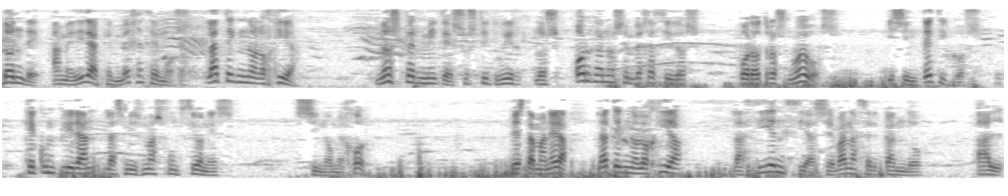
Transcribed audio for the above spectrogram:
donde, a medida que envejecemos, la tecnología nos permite sustituir los órganos envejecidos por otros nuevos y sintéticos que cumplirán las mismas funciones, si no mejor. De esta manera, la tecnología, la ciencia se van acercando al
